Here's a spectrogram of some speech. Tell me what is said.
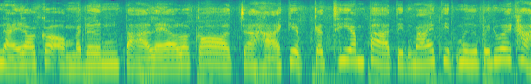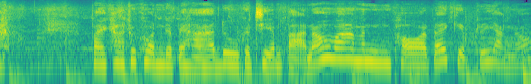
ไหนๆเราก็ออกมาเดินป่าแล้ว แล้วก็จะหาเก็บกระเทียมป่าติดไม้ติดมือไปด้วยค่ะ ไปค่ะทุกคนเดี๋ยวไปหาดูกระเทียมป่าเนาะว่ามันพอได้เก็บหรือยังเนาะ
